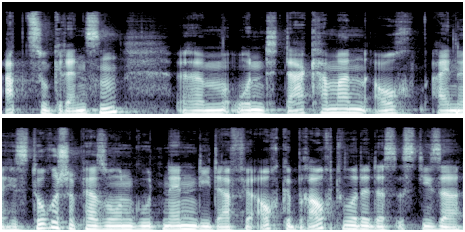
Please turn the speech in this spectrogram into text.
abzugrenzen. Ähm, und da kann man auch eine historische Person gut nennen, die dafür auch gebraucht wurde. Das ist dieser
